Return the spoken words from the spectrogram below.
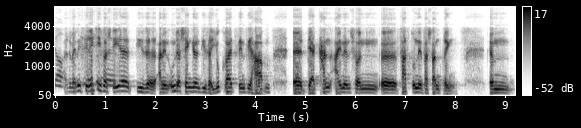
ja. Also wenn ich Sie richtig äh, verstehe, diese an den Unterschenkeln, dieser Juckreiz, den Sie haben, äh, der kann einen schon äh, fast um den Verstand bringen. Ähm,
